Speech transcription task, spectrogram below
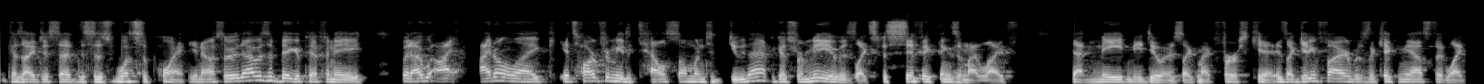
because I just said, this is what's the point, you know? So that was a big epiphany. But I, I, I don't like, it's hard for me to tell someone to do that because for me, it was like specific things in my life that made me do it. It's like my first kid. It's like getting fired was the kick in the ass to like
